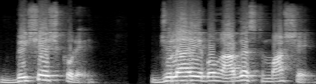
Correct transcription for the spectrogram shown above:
বিশেষ করে জুলাই এবং আগস্ট মাসে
